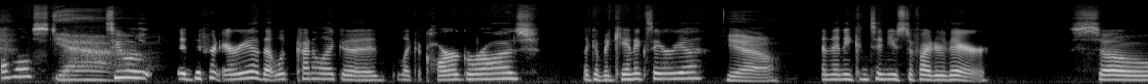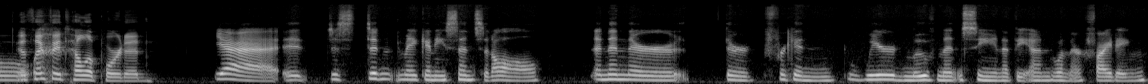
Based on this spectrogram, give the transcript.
almost Yeah. to a, a different area that looked kind of like a like a car garage, like a mechanics area, Yeah. and then he continues to fight her there. So It's like they teleported. yeah, it just didn't make any sense at all. And then their their freaking weird movement scene at the end when they're fighting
